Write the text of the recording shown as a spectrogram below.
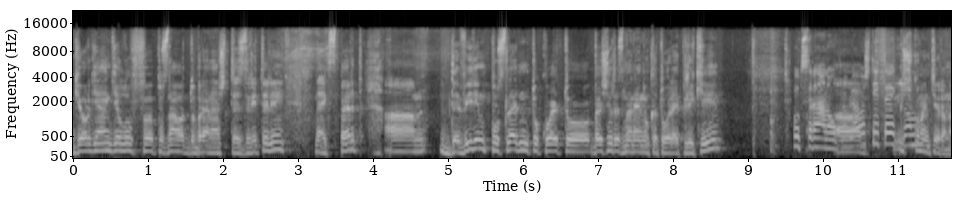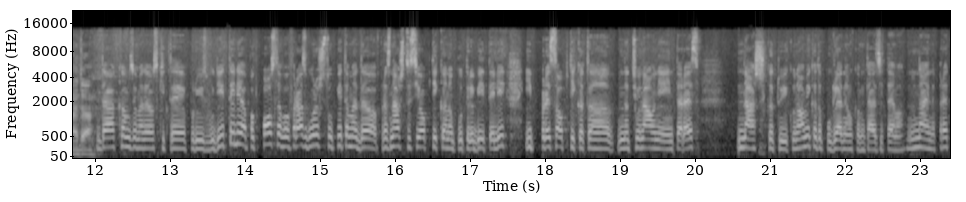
Георги Ангелов познават добре нашите зрители, експерт. А, да видим последното, което беше разменено като реплики. От страна на управляващите А, и ще коментираме, да. Да, към земеделските производители, а пък после в разговора ще се опитаме да през нашата си оптика на потребители и през оптиката на националния интерес наш като економика да погледнем към тази тема. Но най-напред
